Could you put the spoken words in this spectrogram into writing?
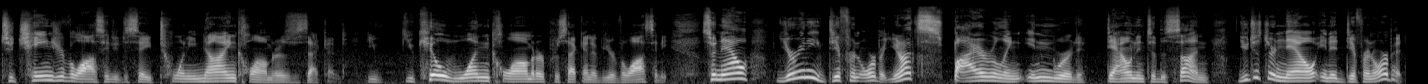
to change your velocity to say 29 kilometers a second. You, you kill one kilometer per second of your velocity. So now you're in a different orbit. You're not spiraling inward down into the sun, you just are now in a different orbit.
